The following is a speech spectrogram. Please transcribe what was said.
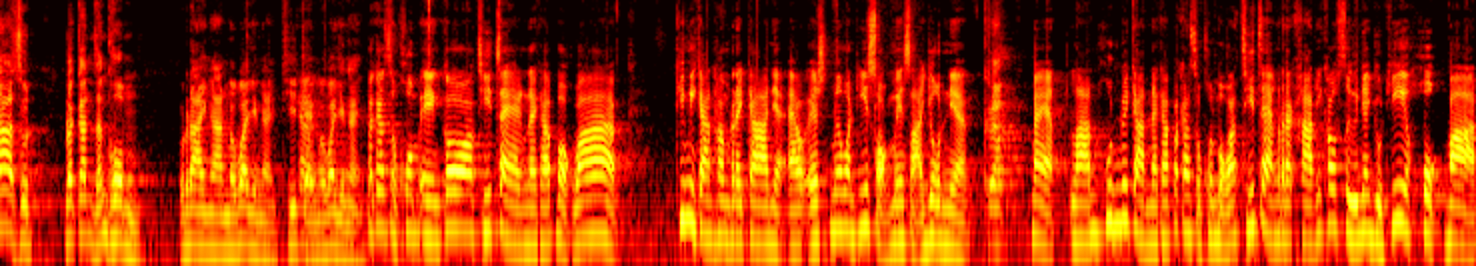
ล่าสุดประกันสังคมรายงานมาว่ายังไง ชี้แจงมาว่ายังไง ประกันสังคมเองก็ชี้แจงนะครับ บอกว่าที่มีการทำรายการเนี่ย LH เมื่อวันที่ 2 เมษายนเนี่ยครับ 8 ล้านหุ้นด้วยกันนะครับ ประกันสังคมบอกว่าชี้แจงราคาที่เข้าซื้อเนี่ยอยู่ที่ 6 บาท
